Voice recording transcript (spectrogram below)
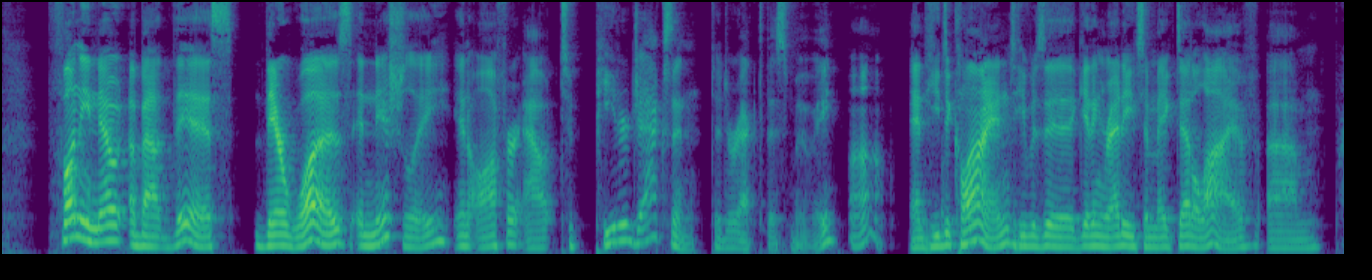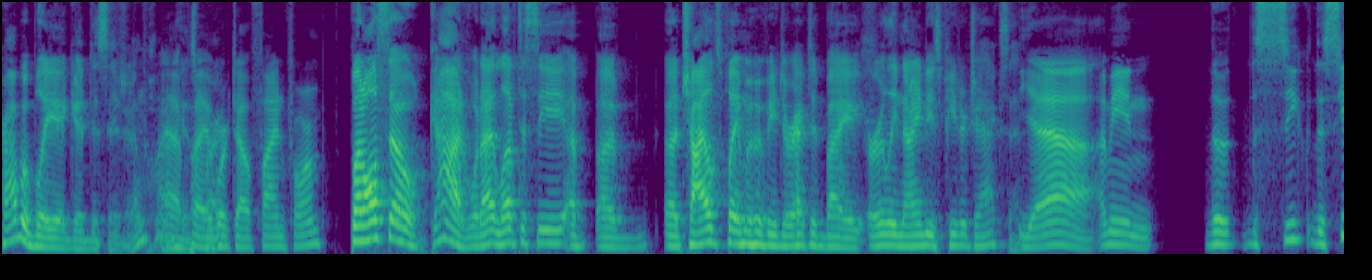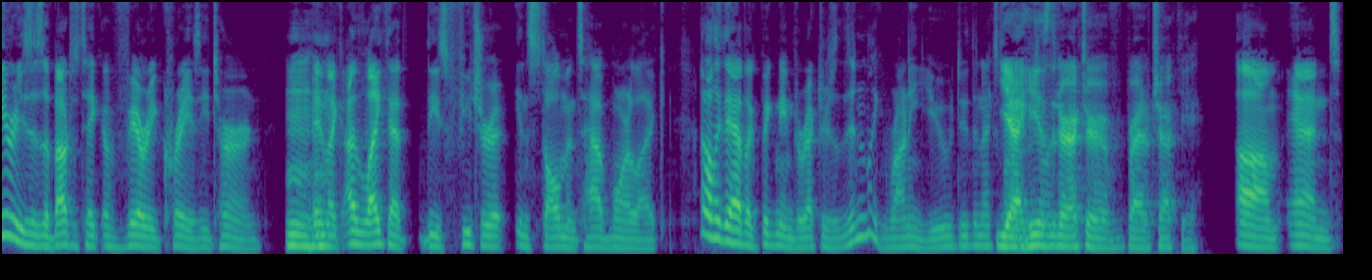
funny note about this, there was initially an offer out to Peter Jackson to direct this movie Oh. and he declined. He was uh, getting ready to make Dead Alive. Um, probably a good decision. on Yeah, probably part. worked out fine for him. But also, God, would I love to see a, a a Child's Play movie directed by early '90s Peter Jackson? Yeah. I mean, the the sequ- the series is about to take a very crazy turn, Mhm. and like I like that these future installments have more like. I don't think they have like big name directors. Didn't like Ronnie Yu do the next? yeah, he is the director of Bride of Chucky. um and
